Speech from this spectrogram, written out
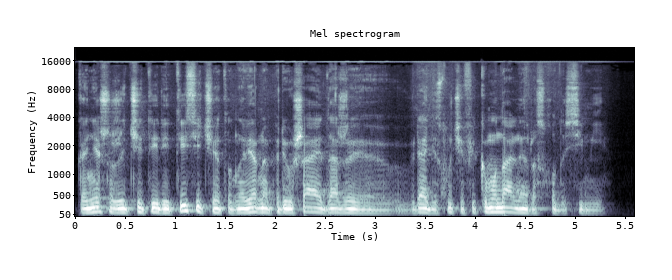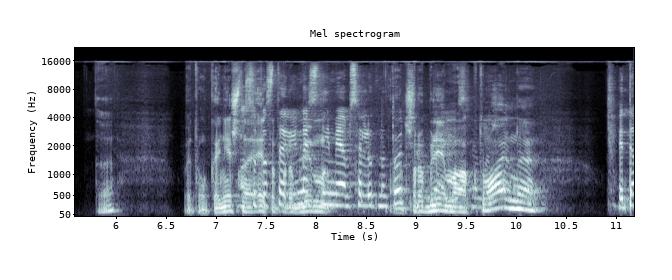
конечно же, 4 тысячи, это, наверное, превышает даже в ряде случаев и коммунальные расходы семьи. Да? Поэтому, конечно, Ну, это сопоставимо с проблема, ними абсолютно точно. проблема да, если актуальная. Это,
